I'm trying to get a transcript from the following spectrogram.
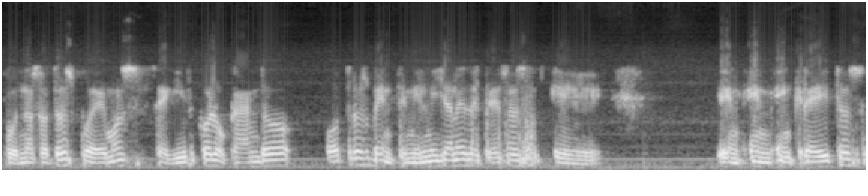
pues nosotros podemos seguir colocando otros 20 mil millones de pesos eh, en, créditos,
